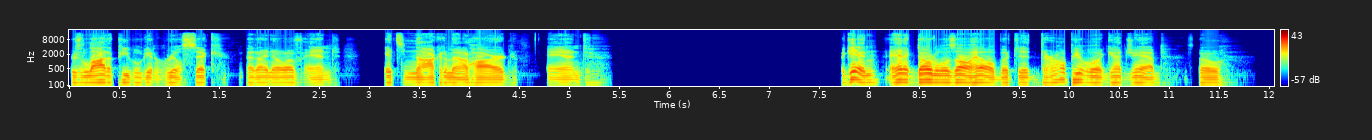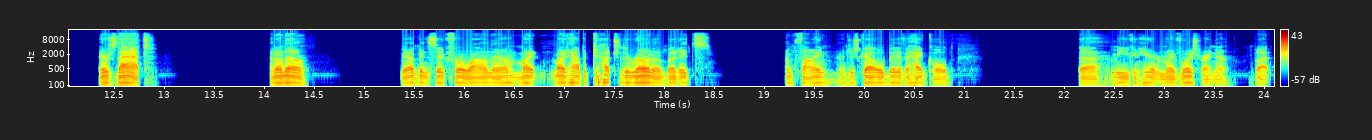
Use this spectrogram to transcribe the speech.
There's a lot of people getting real sick that I know of, and it's knocking them out hard. And again, anecdotal as all hell, but it, they're all people that got jabbed. So there's that. I don't know. I mean, I've been sick for a while now. Might might have a touch of the Rona, but it's I'm fine. I just got a little bit of a head cold. Uh, I mean, you can hear it in my voice right now, but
